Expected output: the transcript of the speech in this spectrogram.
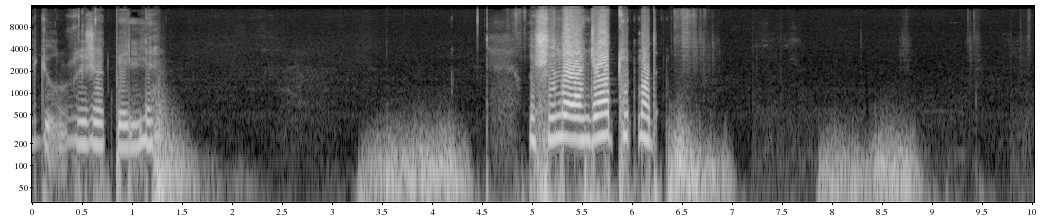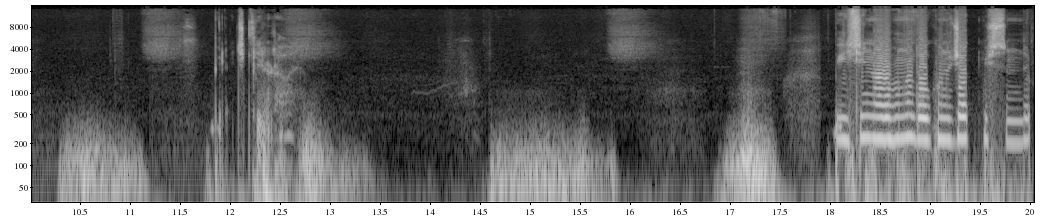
Video uzayacak belli. Işığında bence tutmadı. Birazcık ileri al. Bilsin arabana dokunacakmışsındır.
